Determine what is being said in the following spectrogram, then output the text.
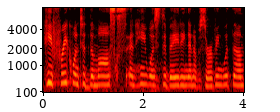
he frequented the mosques and he was debating and observing with them.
